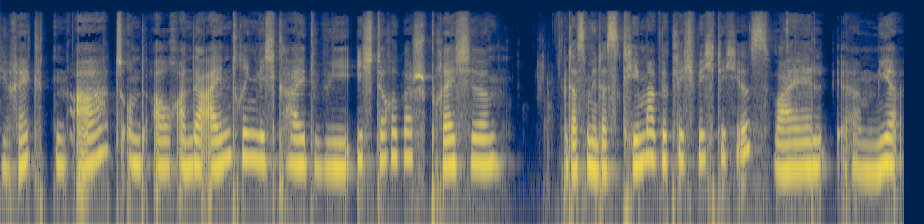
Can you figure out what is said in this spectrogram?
direkten Art und auch an der Eindringlichkeit, wie ich darüber spreche, dass mir das Thema wirklich wichtig ist, weil äh, mir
